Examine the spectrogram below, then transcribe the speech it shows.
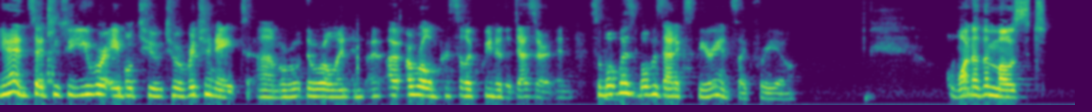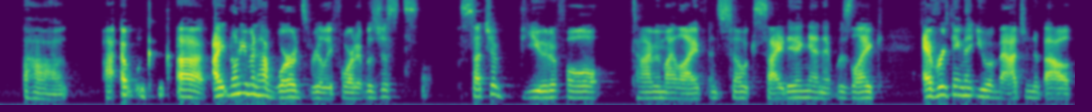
Yeah, and so, so so you were able to to originate um, the role in in- a, a role in Priscilla, Queen of the Desert, and so what was what was that experience like for you? one of the most uh, I, uh, I don't even have words really for it. It was just such a beautiful time in my life and so exciting. And it was like everything that you imagined about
